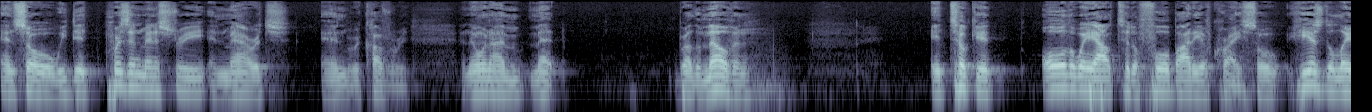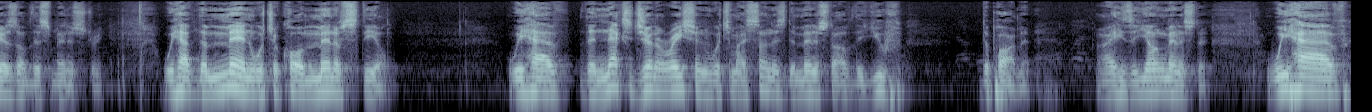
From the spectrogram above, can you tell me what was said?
And so we did prison ministry and marriage and recovery. And then when I met Brother Melvin, it took it all the way out to the full body of Christ. So here's the layers of this ministry. We have the men, which are called men of steel. We have the next generation, which my son is the minister of the youth department. All right, he's a young minister. We have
